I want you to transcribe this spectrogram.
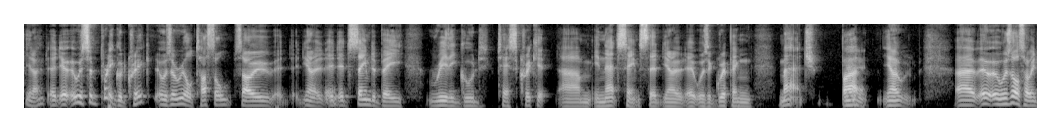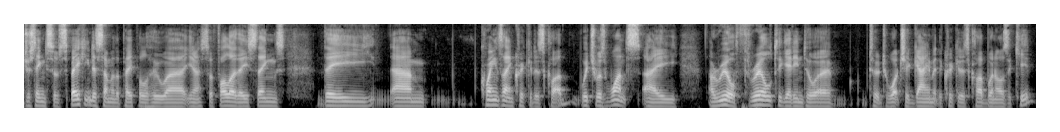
you know it, it was a pretty good cricket. It was a real tussle, so it, you know it, it, seemed to be really good Test cricket um, in that sense. That you know it was a gripping match, but yeah. you know uh, it, it, was also interesting sort of speaking to some of the people who uh, you know sort of follow these things. The um, Queensland Cricketers Club, which was once a a real thrill to get into a to, to watch a game at the Cricketers Club when I was a kid,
